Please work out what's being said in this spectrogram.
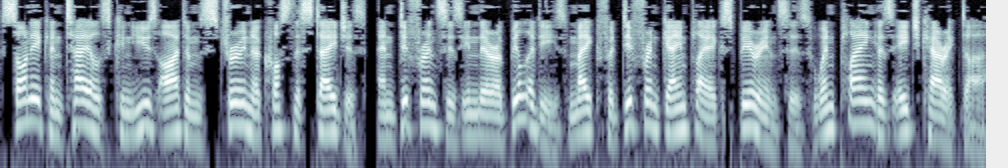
Sonic and Tails can use items strewn across the stages, and differences in their abilities make for different gameplay experiences when playing as each character.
